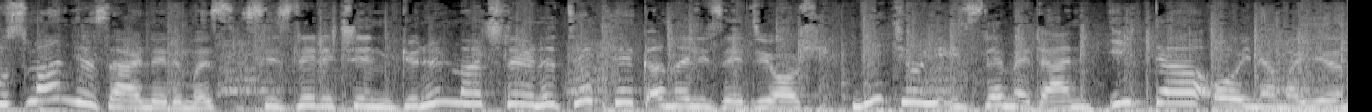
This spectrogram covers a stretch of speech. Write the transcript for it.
Uzman yazarlarımız sizler için günün maçlarını tek tek analiz ediyor. Videoyu izlemeden iddia oynamayın.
